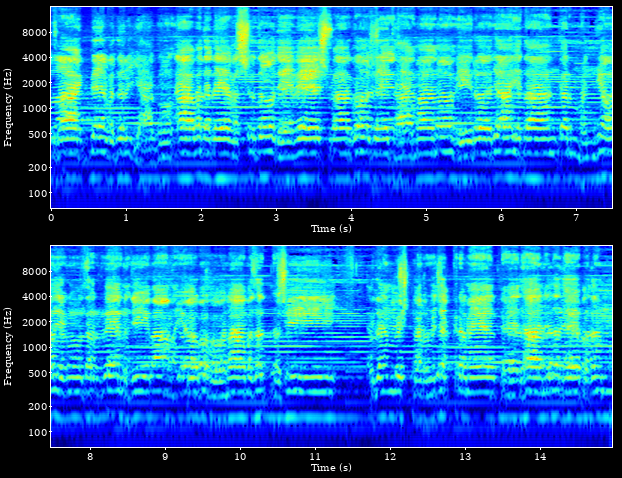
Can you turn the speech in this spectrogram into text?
सुराग्देवदुर्यागो आवददेव श्रुतो देवेष्वाघोषे धामानो वीरो जायताम् कर्मण्यो यगो सर्वेण जीवामयो बहो नाम सद्वशी। इदम् विष्णुर्विचक्रमे त्वेधानिदधे पदम्।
